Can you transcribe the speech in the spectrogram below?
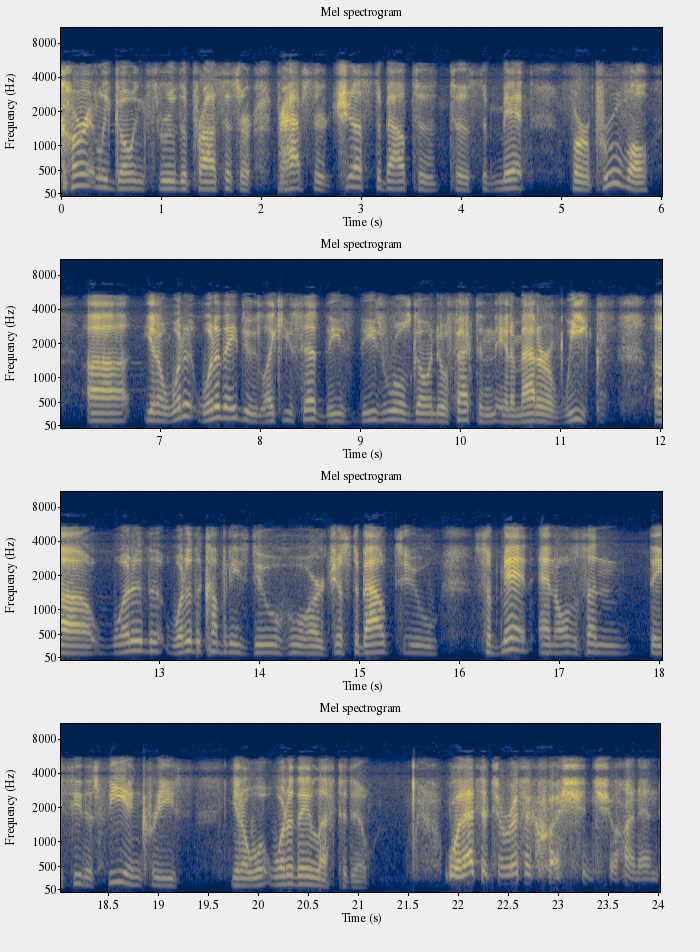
currently going through the process, or perhaps they're just about to to submit for approval. Uh, you know what? What do they do? Like you said, these these rules go into effect in, in a matter of weeks. Uh, what do the what do the companies do who are just about to submit, and all of a sudden they see this fee increase? You know, what what are they left to do? Well, that's a terrific question, Sean. And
